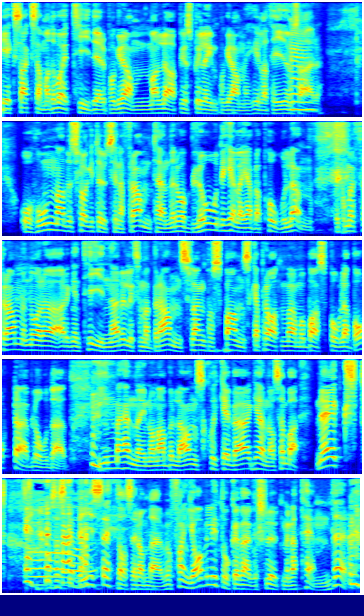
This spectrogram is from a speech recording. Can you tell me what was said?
i exakt samma, det var ett tidigare program. Man löper ju och spelar in program hela tiden så här. Och hon hade slagit ut sina framtänder, det var blod i hela jävla poolen. Det kommer fram några argentinare liksom med brandslang på spanska, pratar med varandra och bara spola bort det här blodet. In med henne i någon ambulans, skicka iväg henne och sen bara next! Och så ska vi sätta oss i de där. Fan, jag vill inte åka iväg och slå ut mina tänder.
